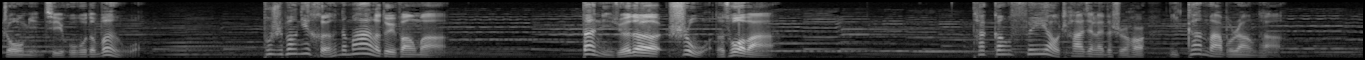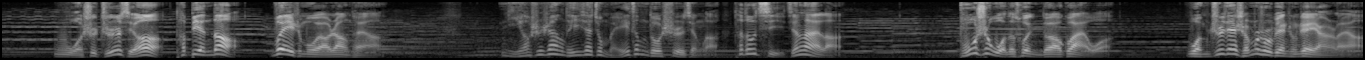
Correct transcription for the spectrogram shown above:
周敏气呼呼的问我。不是帮你狠狠的骂了对方吗？但你觉得是我的错吧？他刚非要插进来的时候，你干嘛不让他？我是直行，他变道，为什么我要让他呀？你要是让他一下，就没这么多事情了。他都挤进来了，不是我的错，你都要怪我。我们之间什么时候变成这样了呀？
